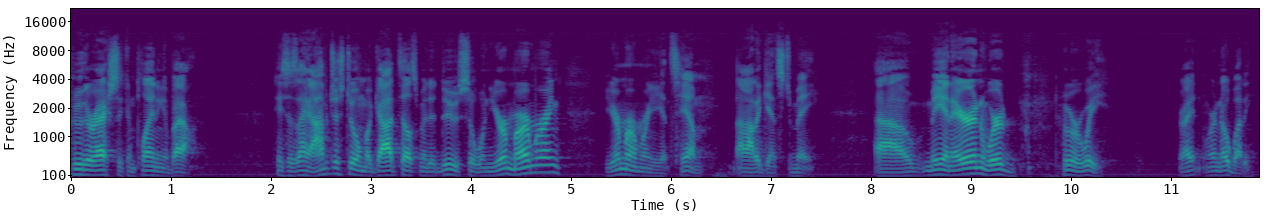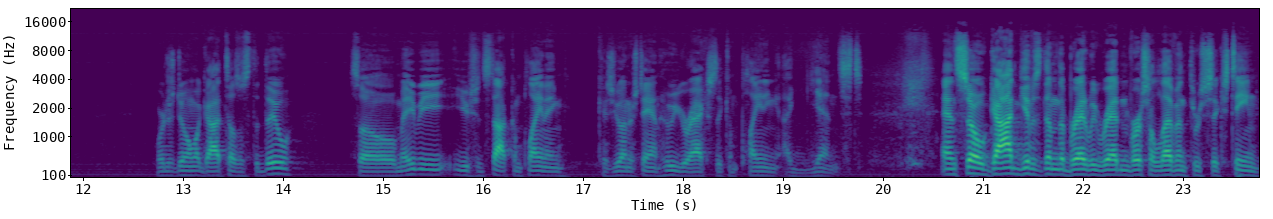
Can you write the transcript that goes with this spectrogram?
who they're actually complaining about. He says, Hey, I'm just doing what God tells me to do. So when you're murmuring, you're murmuring against Him, not against me. Uh, me and Aaron, we're, who are we? Right? We're nobody. We're just doing what God tells us to do. So maybe you should stop complaining because you understand who you're actually complaining against. And so God gives them the bread we read in verse 11 through 16.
